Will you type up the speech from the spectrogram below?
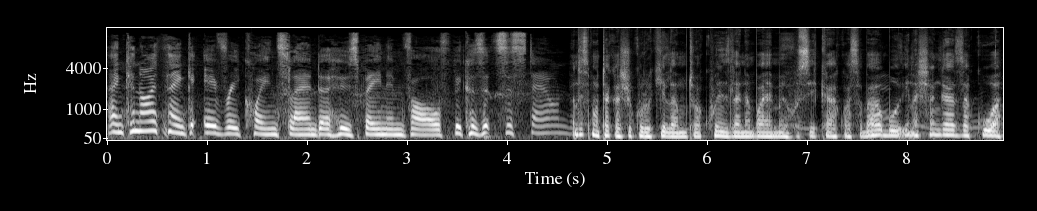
And can I thank every Queenslander who's been involved because it's astounding. Anasema nataka shukuru kila mtu wa Queensland ambaye amehusika kwa sababu inashangaza kuwa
